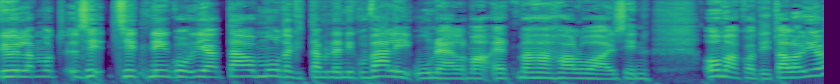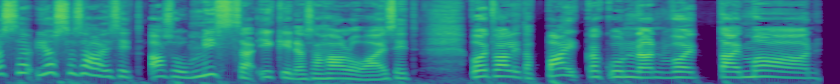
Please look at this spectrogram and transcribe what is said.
Kyllä, mutta sit, sit niinku, ja tämä on muutakin tämmöinen niinku väliunelma, että mähän haluaisin omakotitalon. Jos sä, jos sä saisit asua missä ikinä sä haluaisit, voit valita paikkakunnan voit, tai maan, ö,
